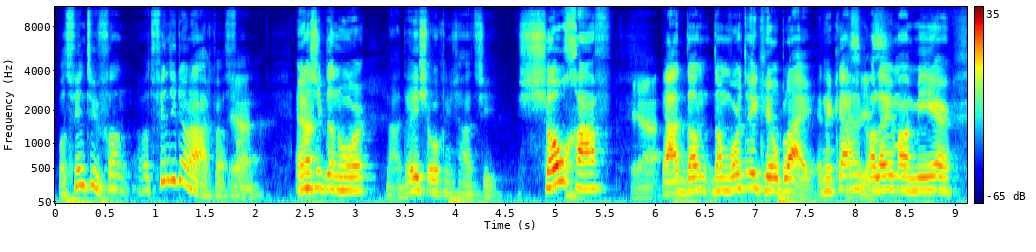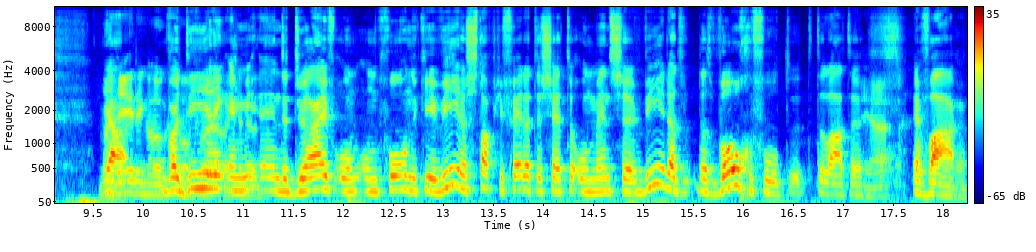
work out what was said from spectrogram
wat vindt u van? Wat vindt u er nou eigenlijk wat van? ja, En als ik dan hoor, nou, deze organisatie is zo gaaf, ja. ja, dan, dan word ik heel blij. En dan krijg ik alleen maar meer Waardering ook. waardering voor en, de drive om, om volgende keer weer een stapje verder te zetten. Om mensen weer dat, dat wooggevoel te, te laten Ja, ervaren.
